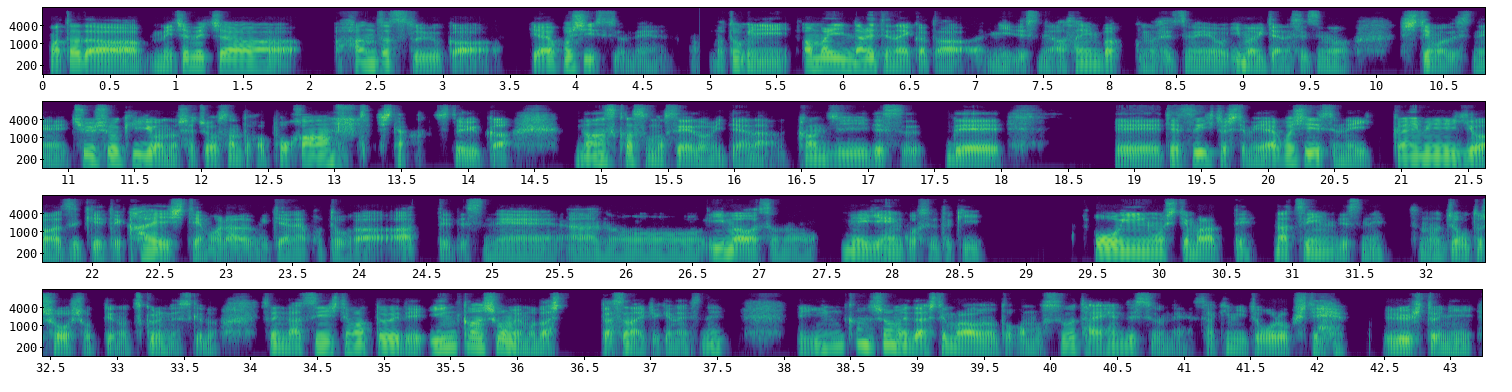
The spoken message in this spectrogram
まあただ、めちゃめちゃ煩雑というか、ややこしいですよね。まあ、特にあんまり慣れてない方にですね、アサインバックの説明を、今みたいな説明をしてもですね、中小企業の社長さんとかポカーンとした感じというか、なんすかその制度みたいな感じです。で、えー、手続きとしてもややこしいですよね。一回名義を預けて返してもらうみたいなことがあってですね。あのー、今はその名義変更するとき、押印をしてもらって、夏印ですね。その譲渡証書っていうのを作るんですけど、それに夏印してもらった上で、印鑑証明も出し、出さないといけないですね。で印鑑証明出してもらうのとかもすごい大変ですよね。先に登録して いる人に、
